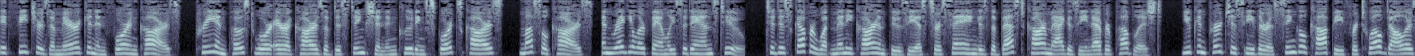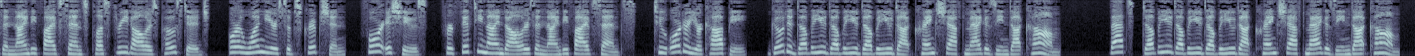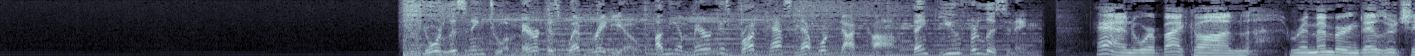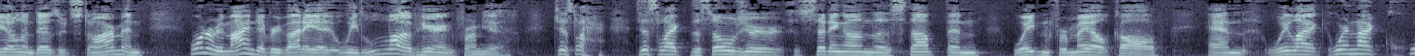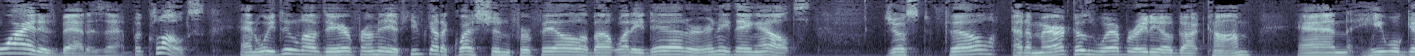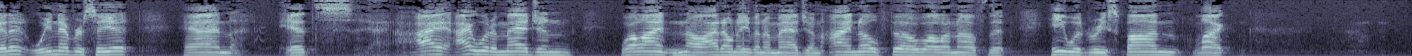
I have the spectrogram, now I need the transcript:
It features American and foreign cars, pre- and post-war era cars of distinction including sports cars, muscle cars, and regular family sedans too. To discover what many car enthusiasts are saying is the best car magazine ever published, you can purchase either a single copy for $12.95 plus $3 postage, or a one-year subscription, four issues, for $59.95. To order your copy, go to www.crankshaftmagazine.com. That's www.crankshaftmagazine.com. You're listening to America's Web Radio on the AmericasBroadcastNetwork.com. Thank you for listening. And we're back on remembering Desert Shield and Desert Storm and I want to remind everybody uh, we love hearing from you. Just like, just like the soldier sitting on the stump and waiting for mail call. And we like, we're not quite as bad as that, but close. And we do love to hear from you. If you've got a question for Phil about what he did or anything else, just Phil at americaswebradio.com and he will get it. We never see it. And it's, I, I would imagine, well, I, no, I don't even imagine. I know Phil well enough that he would respond like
